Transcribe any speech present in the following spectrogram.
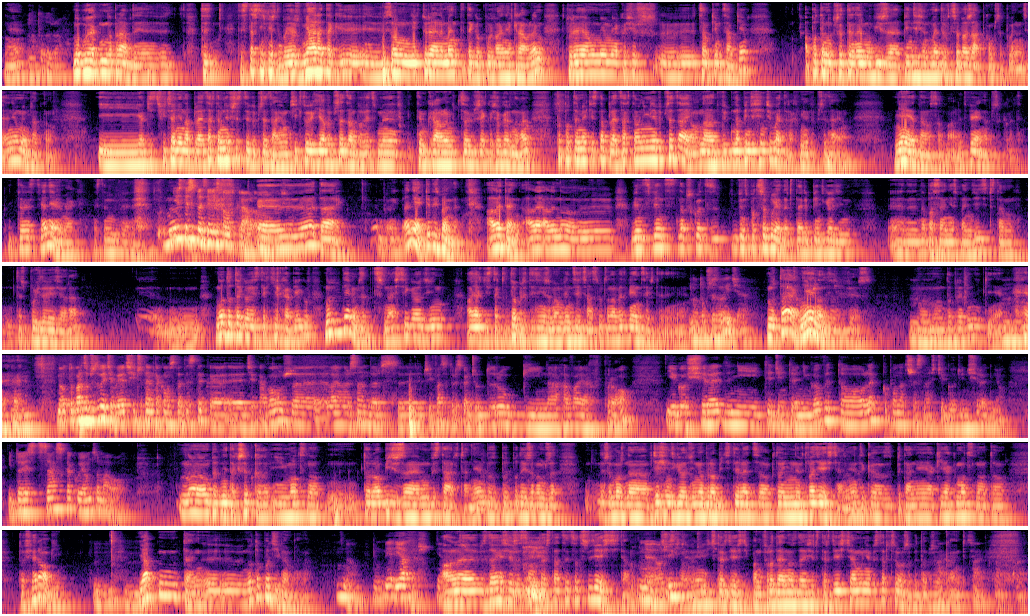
nie? No to dużo. No bo jak naprawdę, to, to jest strasznie śmieszne, bo ja już w miarę tak, są niektóre elementy tego pływania kraulem, które ja umiem jakoś już y, całkiem, całkiem. A potem na przykład trener mówi, że 50 metrów trzeba żabką przepłynąć, a ja nie umiem żabką. I jakieś ćwiczenie na plecach, to mnie wszyscy wyprzedzają. Ci, których ja wyprzedzam, powiedzmy, tym kraulem, co już jakoś ogarnąłem, to potem jak jest na plecach, to oni mnie wyprzedzają. Na, na 50 metrach mnie wyprzedzają. Nie jedna osoba, ale dwie na przykład. I to jest, ja nie wiem jak, jestem... No, Jesteś specjalistą od kraula. E, e, tak. A nie, kiedyś będę. Ale ten, ale, ale no, yy, więc, więc na przykład, więc potrzebuję te 4-5 godzin na basenie spędzić, czy tam też pójść do jeziora. No do tego jest tych kilka biegów. No nie wiem, za 13 godzin, a jak jest taki dobry tydzień, że mam więcej czasu, to nawet więcej wtedy, nie? No to przyzwoicie. No tak, nie no, wiesz. No, no, dobre wyniki, nie? Mhm. No to bardzo przyzwoicie, bo ja dzisiaj czytałem taką statystykę e, ciekawą, że Lionel Sanders, e, czyli facet, który skończył drugi na Hawajach w Pro, jego średni tydzień treningowy to lekko ponad 16 godzin średnio. I to jest zaskakująco mało. No ale on pewnie tak szybko i mocno to robi, że mu wystarcza, nie? Bo podejrzewam, że że można w 10 godzin obrobić tyle, co kto inny w 20, nie? Mhm. Tylko pytanie, jak, jak mocno to, to się robi. Mhm. Ja ten, y, no to podziwiam Pana. No, ja, ja też. Ja Ale też. zdaje się, że są też tacy co 30 tam. Nie, oczywiście. Cisną, oczywiście. 40. Pan Frodeno zdaje się 40, a mu nie wystarczyło, żeby dobrze tak, ukończyć. Tak, tak, tak.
